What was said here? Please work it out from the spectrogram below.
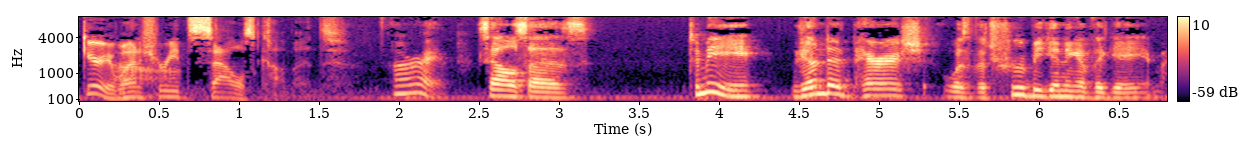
Gary, why don't you read Sal's comment? All right. Sal says, To me, the Undead Parish was the true beginning of the game.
